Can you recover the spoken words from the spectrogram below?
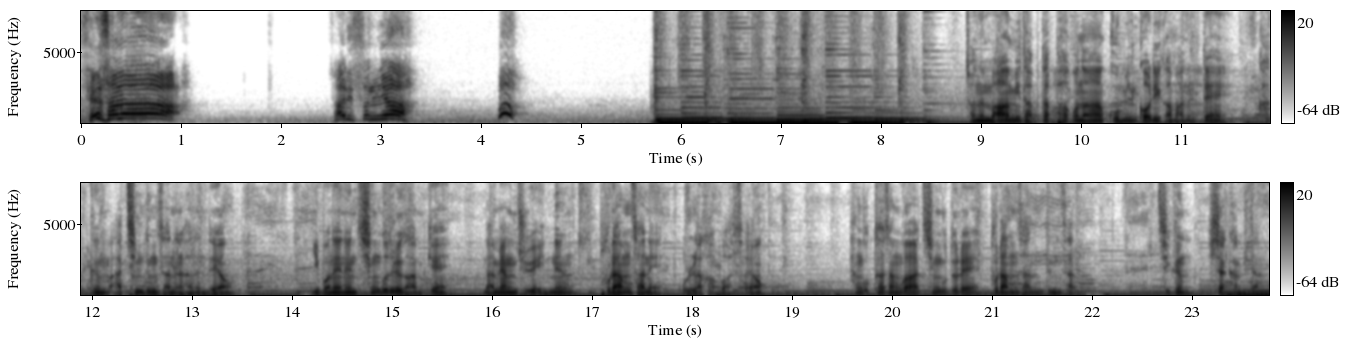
세상아! 잘 있었냐? 저는 마음이 답답하거나 고민거리가 많을 때 가끔 아침 등산을 하는데요. 이번에는 친구들과 함께 남양주에 있는 불암산에 올라가 보았어요. 한국타장과 친구들의 불암산 등산 지금 시작합니다.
